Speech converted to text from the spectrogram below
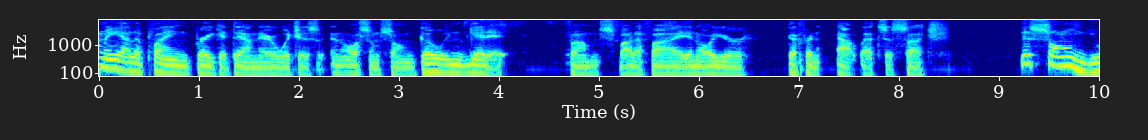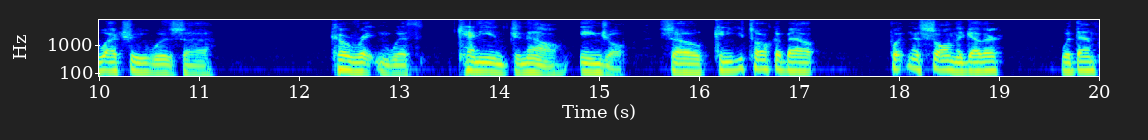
Coming out of playing Break It Down there, which is an awesome song. Go and get it from Spotify and all your different outlets as such. This song you actually was uh, co-written with Kenny and Janelle Angel. So can you talk about putting this song together with them?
